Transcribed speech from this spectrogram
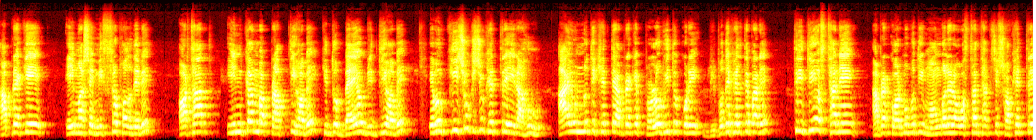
আপনাকে এই মাসে মিশ্র ফল দেবে। অর্থাৎ ইনকাম বা প্রাপ্তি হবে, কিন্তু ব্যয়ও বৃদ্ধি হবে এবং কিছু কিছু ক্ষেত্রে এই রাহু আয় উন্নতি ক্ষেত্রে আপনাকে প্রলোভিত করে বিপদে ফেলতে পারে। তৃতীয় স্থানে আপনার কর্মপতি মঙ্গলের অবস্থান থাকছে সক্ষেত্রে,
